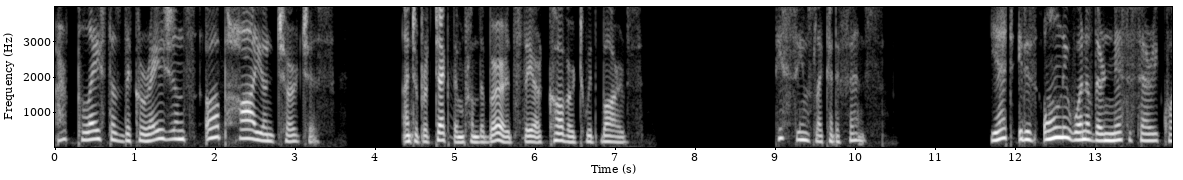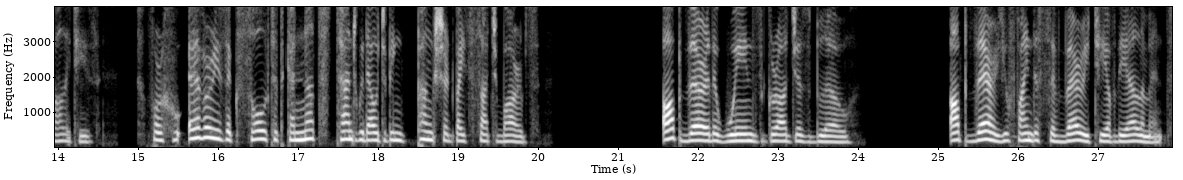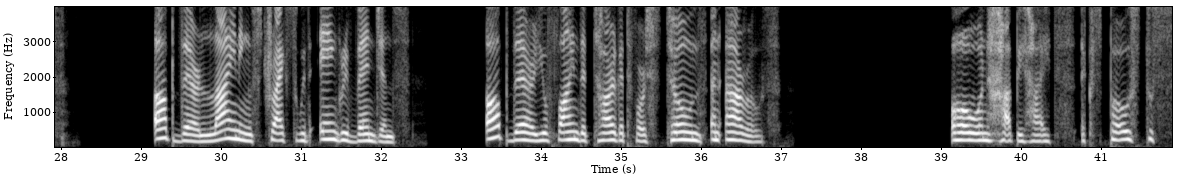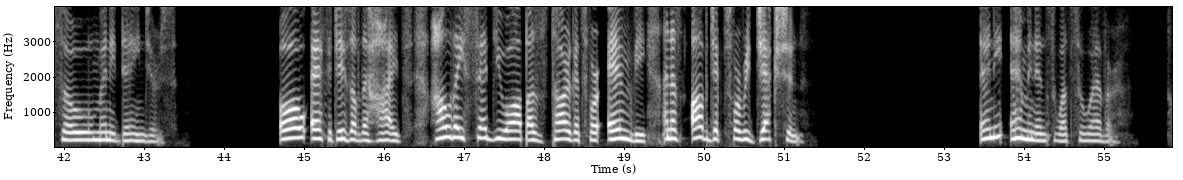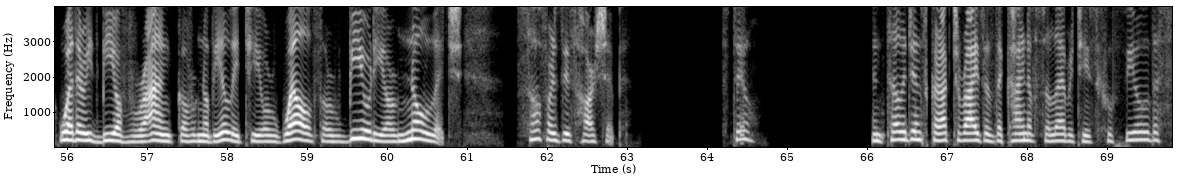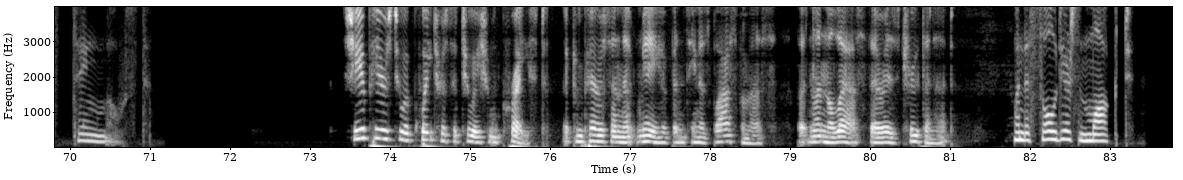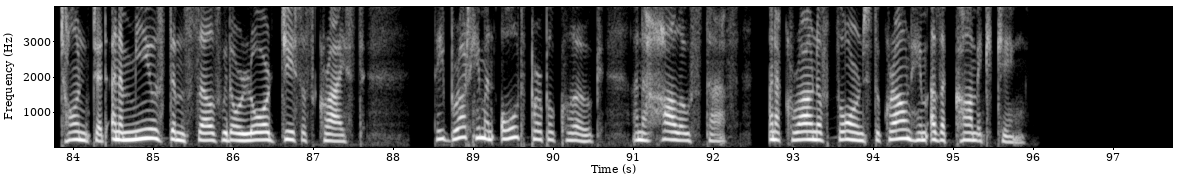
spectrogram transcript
are placed as decorations up high on churches, and to protect them from the birds, they are covered with barbs. This seems like a defense. Yet it is only one of their necessary qualities, for whoever is exalted cannot stand without being punctured by such barbs. Up there the wind's grudges blow. Up there you find the severity of the elements. Up there lightning strikes with angry vengeance. Up there you find the target for stones and arrows. Oh, unhappy heights, exposed to so many dangers. Oh, effigies of the heights, how they set you up as targets for envy and as objects for rejection. Any eminence whatsoever, whether it be of rank or nobility or wealth or beauty or knowledge, suffers this hardship. Still, intelligence characterizes the kind of celebrities who feel the sting most. She appears to equate her situation with Christ, a comparison that may have been seen as blasphemous, but nonetheless there is truth in it. When the soldiers mocked, taunted, and amused themselves with our Lord Jesus Christ, they brought him an old purple cloak and a hollow staff and a crown of thorns to crown him as a comic king.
